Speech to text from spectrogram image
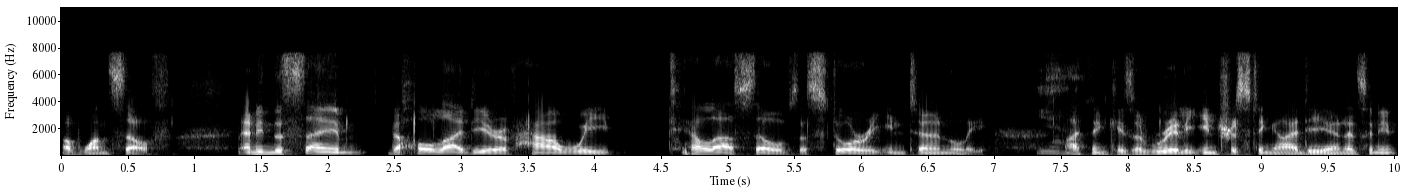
of oneself. And in the same, the whole idea of how we tell ourselves a story internally, yeah. I think, is a really interesting idea, and it's an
